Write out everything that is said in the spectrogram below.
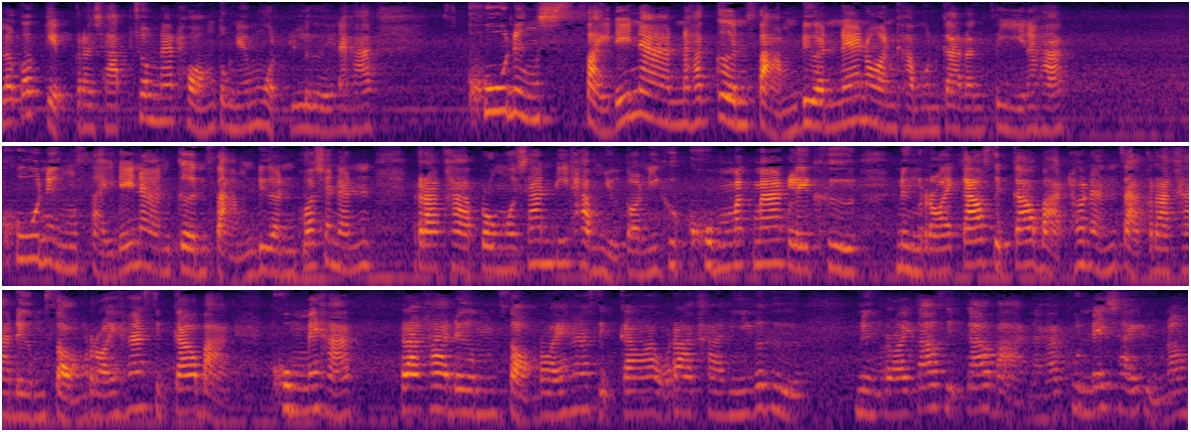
แล้วก็เก็บกระชับช่วงหน้าท้องตรงนี้หมดเลยนะคะคู่หนึ่งใส่ได้นานนะคะ เกิน 3 เดือนแน่นอนค่ะมูลการันตีนะคะ คู่หนึ่งใส่ได้นานเกิน 3 เดือน เพราะฉะนั้นราคาโปรโมชั่นที่ทำอยู่ตอนนี้คือคุ้มมากๆเลยคือ 199 บาท เท่านั้นจากราคาเดิม 259 บาท คุ้มไหมคะ ราคาเดิม 259 ราคานี้ก็คือ 199 บาทนะคะ คุณได้ใช้ถุงน่อง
